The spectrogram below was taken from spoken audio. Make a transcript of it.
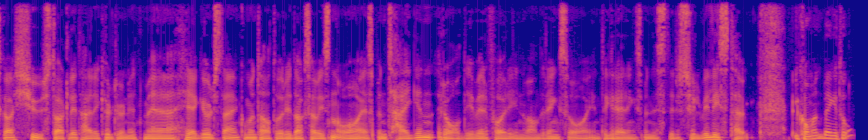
skal tjuvstarte litt her i Kulturnytt med Hege Ulstein, kommentator i Dagsavisen, og Espen Teigen, rådgiver for innvandrings- og integreringsminister Sylvi Listhaug. Velkommen begge to.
